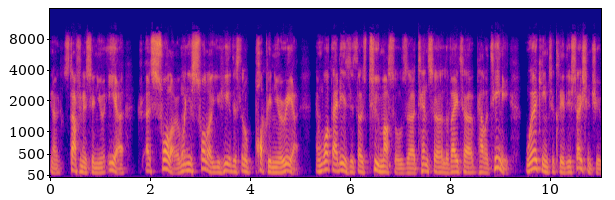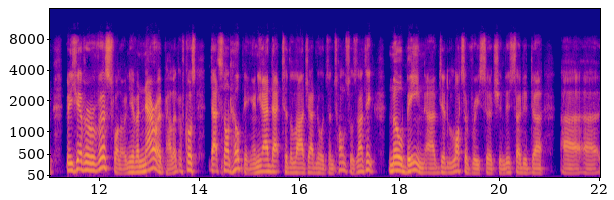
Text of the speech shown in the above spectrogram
you know, stuffiness in your ear, uh, swallow. And when you swallow, you hear this little pop in your ear. And what that is, is those two muscles, uh, tensor levator palatini, working to clear the eustachian tube. But if you have a reverse swallow and you have a narrow palate, of course, that's not helping. And you add that to the large adenoids and tonsils. And I think Mel Bean uh, did lots of research in this. So did uh, uh, uh,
